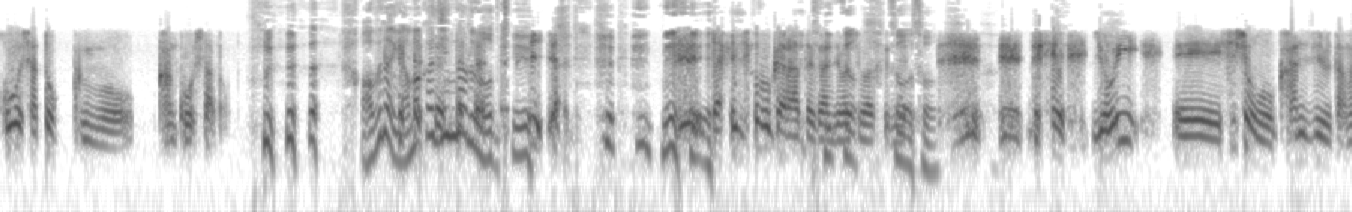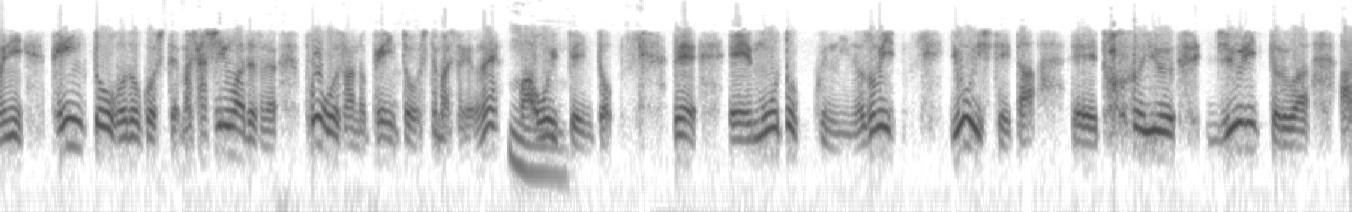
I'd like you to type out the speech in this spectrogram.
放射特訓を観光したと。危ない山火事になるのっていう。いや、ね大丈夫かなって感じもしますけど、ね、そうそう。で、より、えー、師匠を感じるためにペイントを施して、まあ、写真はですね、ポーゴさんのペイントをしてましたけどね、まあ、青いペイント。で、えー、猛特訓に臨み、用意していた、えー、という10リットルはあっ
